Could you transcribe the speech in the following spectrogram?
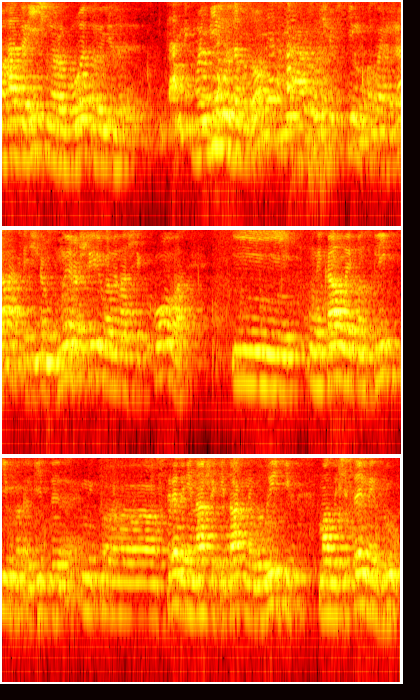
багаторічну роботу із вільну забудову. Хочу всім побажати, щоб ми розширювали наші кола і уникали конфліктів від е, всередині наших і так невеликих, малочисельних груп.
